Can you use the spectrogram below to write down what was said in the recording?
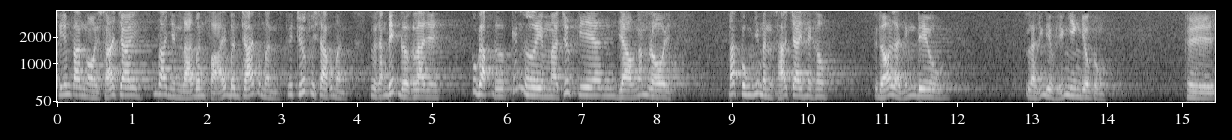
khi chúng ta ngồi xả chay, chúng ta nhìn lại bên phải, bên trái của mình, phía trước, phía sau của mình, chúng ta chẳng biết được là gì. Có gặp được cái người mà trước kia vào năm rồi đã cùng với mình xả chay hay không? Thì đó là những điều, là những điều hiển nhiên vô cùng. Thì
